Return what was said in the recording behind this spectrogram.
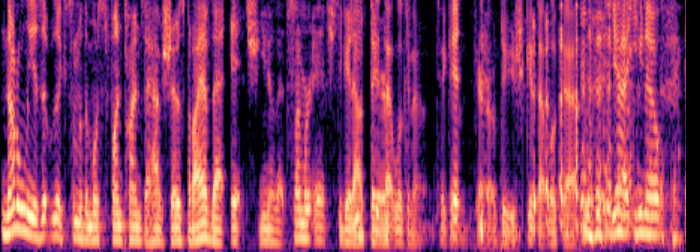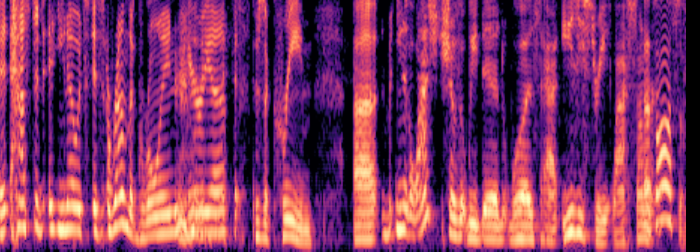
not only is it like some of the most fun times to have shows, but I have that itch. You know, that summer itch to get out there. Get that looking at, taken care of, dude. You should get that looked at. yeah, you know, it has to. it- you know, it's it's around the groin area. There's a cream. Uh, but you know, the last show that we did was at Easy Street last summer. That's awesome.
